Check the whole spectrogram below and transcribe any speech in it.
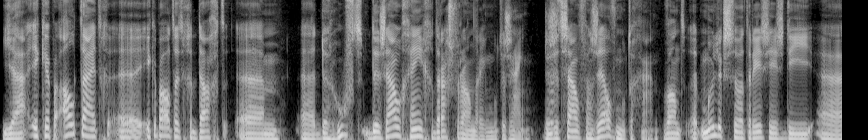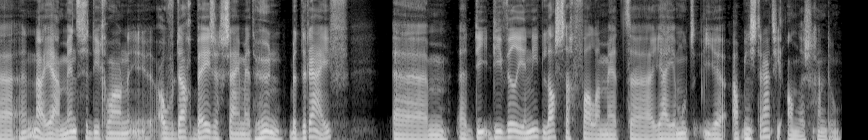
Ja, ik heb altijd, uh, ik heb altijd gedacht, um, uh, er, hoeft, er zou geen gedragsverandering moeten zijn. Dus het zou vanzelf moeten gaan. Want het moeilijkste wat er is, is die, uh, nou ja, mensen die gewoon overdag bezig zijn met hun bedrijf. Um, die, die wil je niet lastigvallen met, ja, je moet je administratie anders gaan doen.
